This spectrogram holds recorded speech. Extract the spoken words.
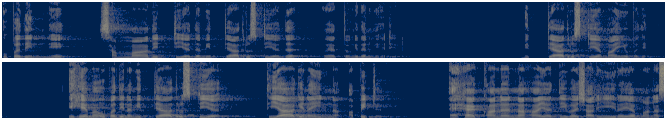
උපදින්නේ සම්මා දිට්ඨියද මිත්‍යා දෘෂ්ටියද? ඔය ඇත්තොන්ගේ දැනුමේ හැටියට. මිත්‍යා දෘෂ්ටියමයි උපදින්නේ. එහෙම උපදින මිත්‍යා දෘෂ්ටිය තියාගෙන ඉන්න අපිට ඇහැ කන නහය දිව ශරීරය මනස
